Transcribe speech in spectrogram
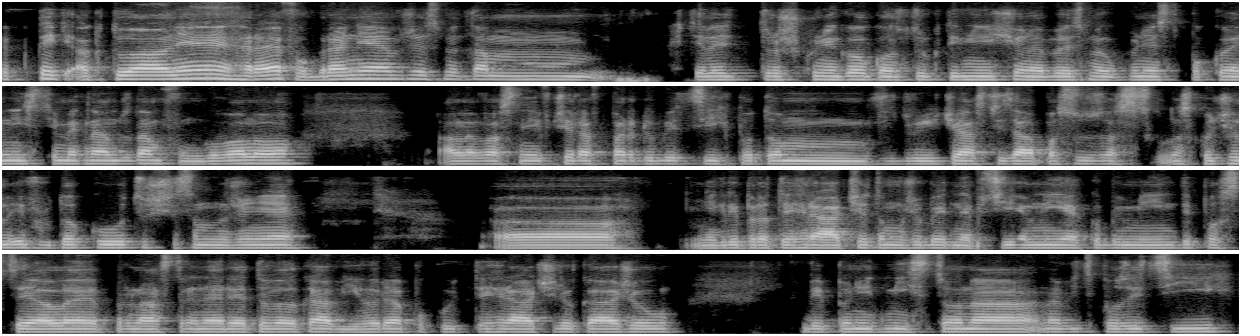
Tak teď aktuálně hraje v obraně, protože jsme tam chtěli trošku někoho konstruktivnějšího, nebyli jsme úplně spokojení s tím, jak nám to tam fungovalo ale vlastně i včera v Pardubicích potom v druhé části zápasu naskočili i v útoku, což je samozřejmě uh, někdy pro ty hráče to může být nepříjemný, jakoby měnit ty posty, ale pro nás trenéry je to velká výhoda, pokud ty hráči dokážou vyplnit místo na, na víc pozicích.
